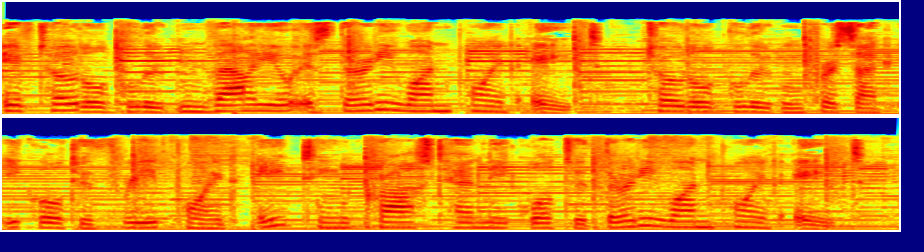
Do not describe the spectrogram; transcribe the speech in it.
If total gluten value is 31.8, total gluten percent equal to 3.18 cross 10 equal to 31.8.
